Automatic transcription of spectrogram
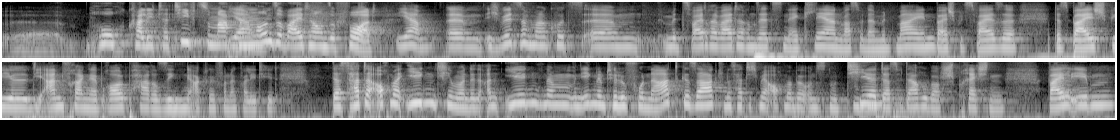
äh, hochqualitativ zu machen ja. und so weiter und so fort. Ja, ähm, ich will es noch mal kurz ähm, mit zwei, drei weiteren Sätzen erklären, was wir damit meinen. Beispielsweise das Beispiel, die Anfragen der Brautpaare sinken aktuell von der Qualität. Das hatte auch mal irgendjemand an irgendeinem, in irgendeinem Telefonat gesagt und das hatte ich mir auch mal bei uns notiert, mhm. dass wir darüber sprechen, weil eben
